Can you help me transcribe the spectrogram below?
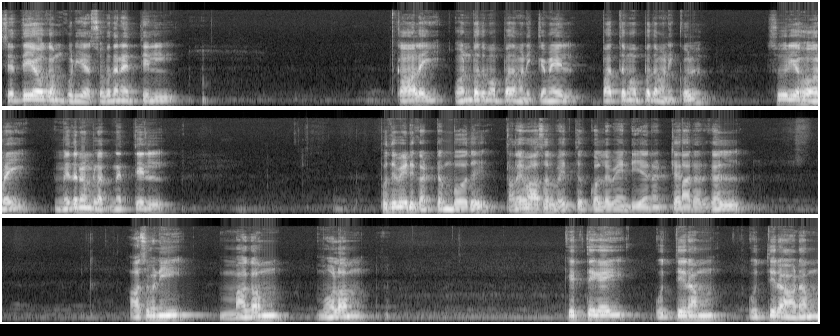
சித்தயோகம் கூடிய சுபதனத்தில் காலை ஒன்பது முப்பது மணிக்கு மேல் பத்து முப்பது மணிக்குள் சூரியஹோரை மிதுனம் லக்னத்தில் புதுவீடு கட்டும்போது தலைவாசல் வைத்துக் கொள்ள வேண்டிய நட்சத்திரக்காரர்கள் அசுவினி மகம் மூலம் கிருத்திகை உத்திரம் உத்திராடம்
